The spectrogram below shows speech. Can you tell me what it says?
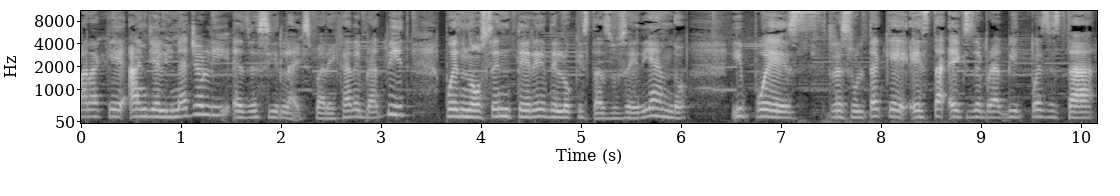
para que Angelina Jolie, es decir, la expareja de Brad Pitt, pues no se entere de lo que está sucediendo. Y pues resulta que esta ex de Brad Pitt pues está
